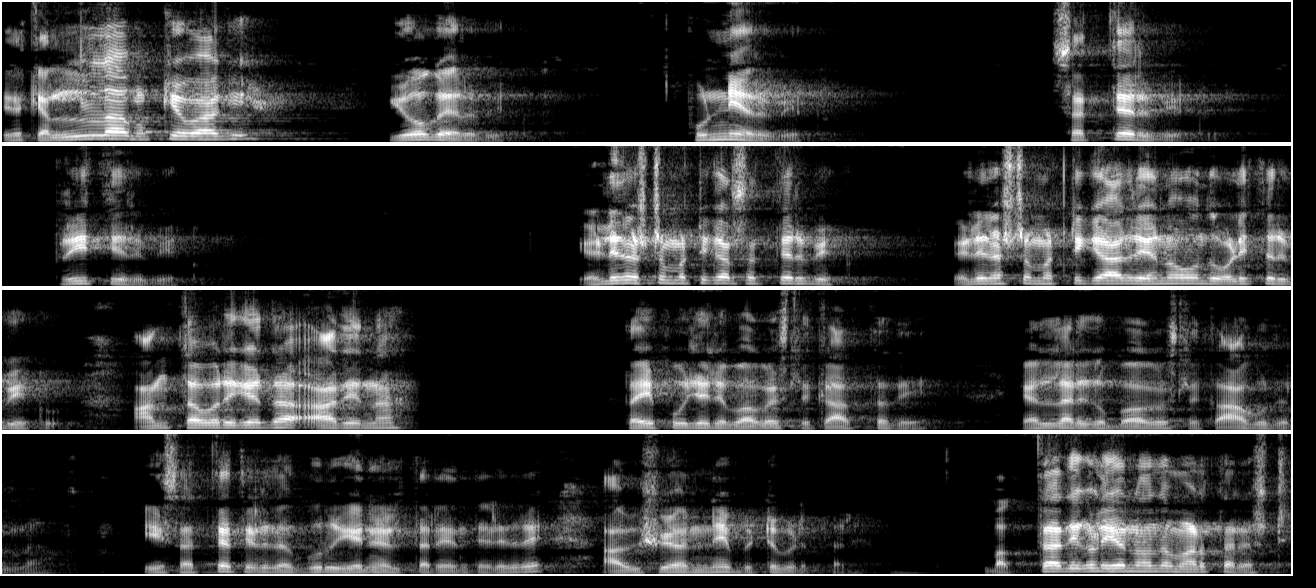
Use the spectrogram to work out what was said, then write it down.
ಇದಕ್ಕೆಲ್ಲ ಮುಖ್ಯವಾಗಿ ಯೋಗ ಇರಬೇಕು, ಪುಣ್ಯ ಇರಬೇಕು, ಸತ್ಯ ಇರಬೇಕು, ಪ್ರೀತಿ ಇರಬೇಕು. ಎಳ್ಳಿನಷ್ಟು ಮಟ್ಟಿಗೆ ಅದು ಸತ್ಯ ಇರಬೇಕು ಎಳ್ಳಿನಷ್ಟು ಮಟ್ಟಿಗೆ ಆದರೆ ಏನೋ ಒಂದು ಒಳಿತಿರಬೇಕು. ಅಂಥವರಿಗೆದ ಆ ದಿನ ತೈ ಪೂಜೆಯಲ್ಲಿ ಭಾಗವಹಿಸ್ಲಿಕ್ಕೆ ಆಗ್ತದೆ. ಎಲ್ಲರಿಗೂ ಭಾಗವಹಿಸ್ಲಿಕ್ಕೆ ಆಗುವುದಿಲ್ಲ ಈ ಸತ್ಯ ತಿಳಿದ ಗುರು ಏನು ಹೇಳ್ತಾರೆ ಅಂತ ಹೇಳಿದರೆ ಆ ವಿಷಯವನ್ನೇ ಬಿಟ್ಟು ಬಿಡ್ತಾರೆ. ಭಕ್ತಾದಿಗಳು ಏನೋ ಒಂದು ಮಾಡ್ತಾರೆ ಅಷ್ಟೇ.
